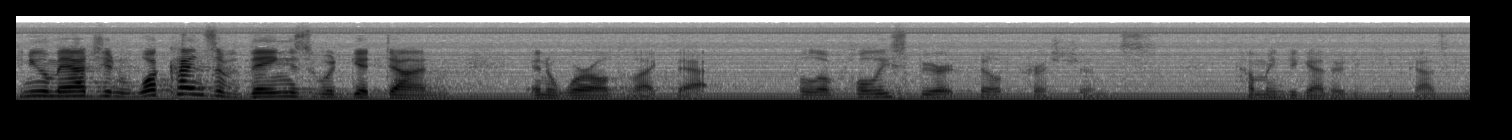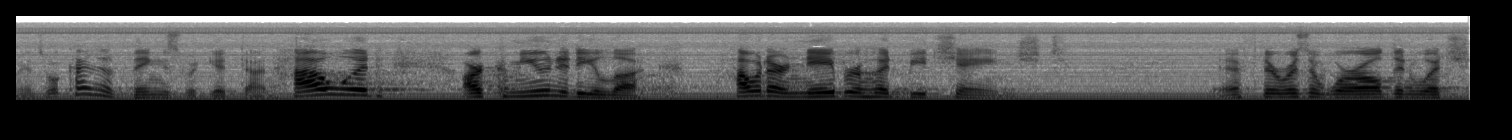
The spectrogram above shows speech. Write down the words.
Can you imagine what kinds of things would get done in a world like that, full of Holy Spirit filled Christians? coming together to keep God's commands, what kinds of things would get done? How would our community look? How would our neighborhood be changed? if there was a world in which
